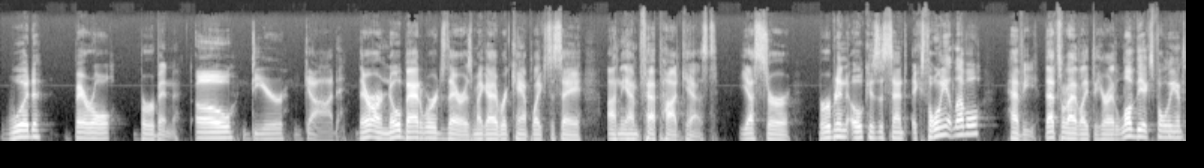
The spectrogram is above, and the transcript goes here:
Wood Barrel Bourbon. Oh dear God. There are no bad words there, as my guy Rick Camp likes to say on the I'm Fat podcast. Yes, sir. Bourbon and oak is the scent. Exfoliant level, heavy. That's what I like to hear. I love the exfoliant.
